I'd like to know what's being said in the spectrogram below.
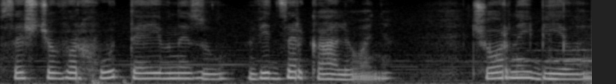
Все, що вверху, те і внизу, віддзеркалювання, чорне й біле.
